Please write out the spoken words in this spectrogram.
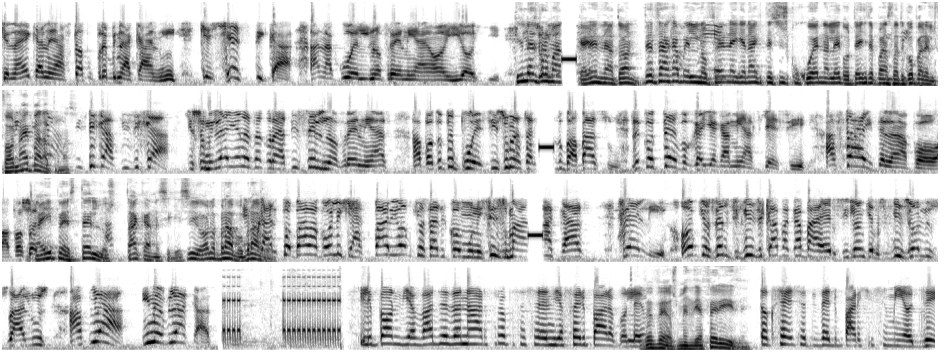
και να έκανε αυτά που πρέπει να κάνει και χέστηκα αν ακούω ελληνοφρένεια ή όχι. Τι λες, Ρωμα, είναι δυνατόν; Δεν θα είχαμε ελληνοφρένεια για να έχετε εσείς κουκουέ να λέτε ότι έχετε επαναστατικό παρελθόν. Άι παράτα μας. Φυσικά, φυσικά. Και σου μιλάει ένας ακροατής της ελληνοφρένειας από τότε που εσύ ήσουν στα του μπαμπά σου. Δεν κοτεύω για καμία σχέση. Αυτά ήθελα να πω. Από Τα είπες, τέλος. Τα έκανες και εσύ, όλα μπράβο, μπράβο. Ευχαριστώ πάρα πολύ και ας πάρει όποιος αντικομουνιστή μαλάκα θέλει. Όποιος δεν ψηφίζει ΚΚΕ και ψηφίζει όλους τους άλλους, απλά είναι βλάκας. Λοιπόν, διαβάζω εδώ ένα άρθρο που θα σε ενδιαφέρει πάρα πολύ. Βεβαίως, με ενδιαφέρει ήδη. Το ξέρεις ότι δεν υπάρχει σημείο G;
